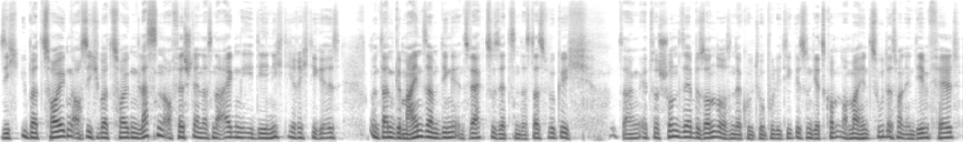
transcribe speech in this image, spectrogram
sich überzeugen, auch sich überzeugen lassen, auch feststellen, dass eine eigene Idee nicht die richtige ist und dann gemeinsam Dinge ins Werk zu setzen, dass das wirklich sagen etwas schon sehr Besonderes in der Kulturpolitik ist. Und jetzt kommt noch mal hinzu, dass man in dem Feld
